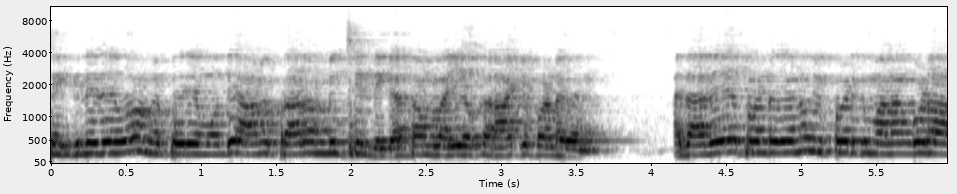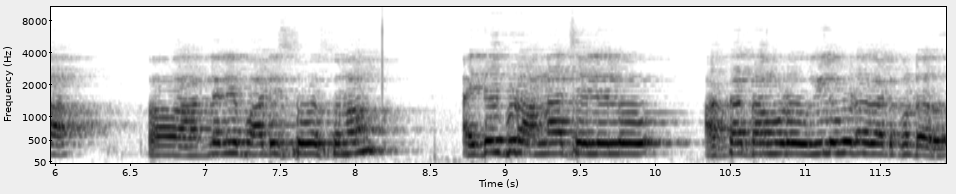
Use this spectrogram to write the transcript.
శంకినిదేవో ఆమె పేరు ఏముంది ఆమె ప్రారంభించింది గతంలో ఈ యొక్క రాఖీ పండుగని. అది అదే పండుగను ఇప్పటికి మనం కూడా అట్లనే పాటిస్తూ వస్తున్నాం. అయితే ఇప్పుడు అన్న చెల్లెలు అక్క తమ్ముడు వీళ్ళు కూడా కట్టుకుంటారు.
